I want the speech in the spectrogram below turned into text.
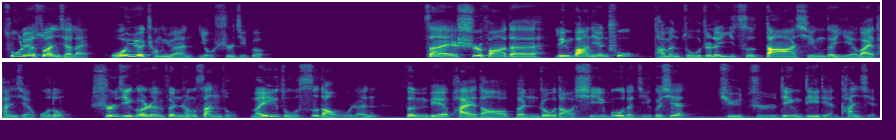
粗略算下来，活跃成员有十几个。在事发的零八年初，他们组织了一次大型的野外探险活动，十几个人分成三组，每组四到五人，分别派到本州岛西部的几个县去指定地点探险。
